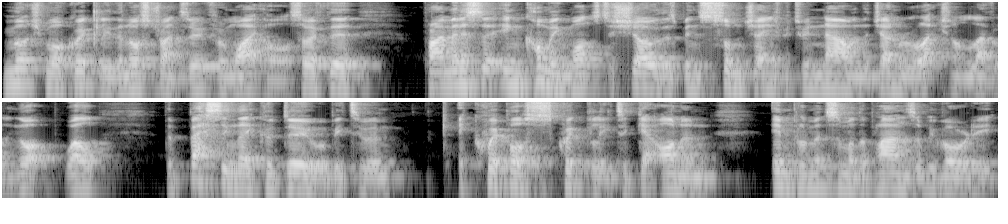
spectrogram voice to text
much more quickly than us trying to do it from Whitehall. So if the Prime Minister incoming wants to show there's been some change between now and the general election on levelling up, well, the best thing they could do would be to equip us quickly to get on and implement some of the plans that we've already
